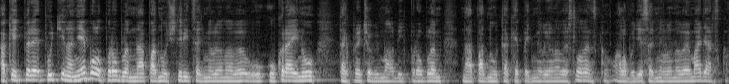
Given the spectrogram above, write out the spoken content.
A keď pre Putina nebol problém napadnúť 40 miliónovú Ukrajinu, tak prečo by mal byť problém napadnúť také 5 miliónové Slovensko alebo 10 miliónové Maďarsko?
